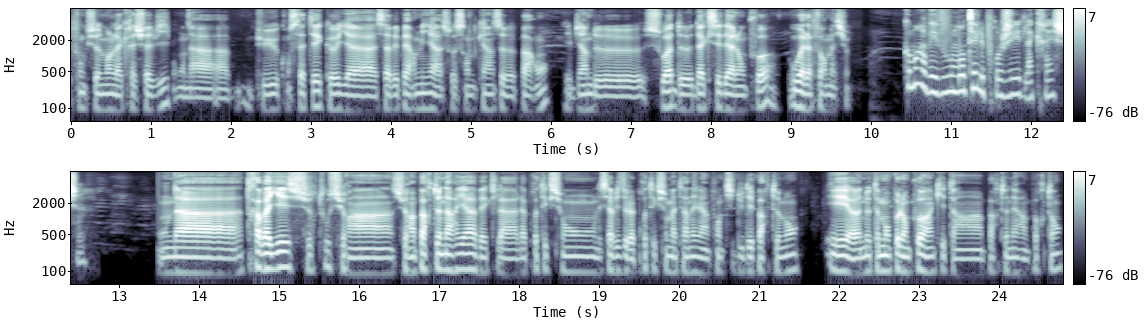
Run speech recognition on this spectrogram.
fonctionnement de la crèche à vie, on a pu constater que ça avait permis à 75 parents eh bien de, soit d'accéder à l'emploi ou à la formation. Comment avez-vous monté le projet de la crèche? On a travaillé surtout sur un, sur un partenariat avec la, protection, les services de la protection maternelle et infantile du département et euh, notamment Pôle emploi, hein, qui est un partenaire important,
